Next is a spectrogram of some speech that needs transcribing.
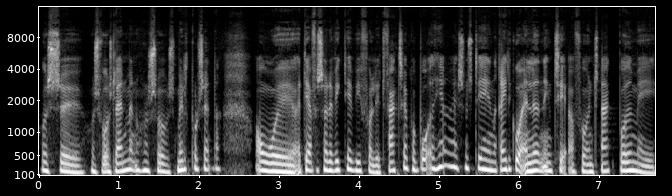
hos, øh, hos vores landmænd, hos vores mælkeproducenter, og, øh, og derfor så er det vigtigt, at vi får lidt fakta på bordet her, og jeg synes, det er en rigtig god anledning til at få en snak både med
